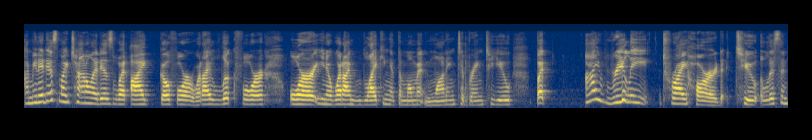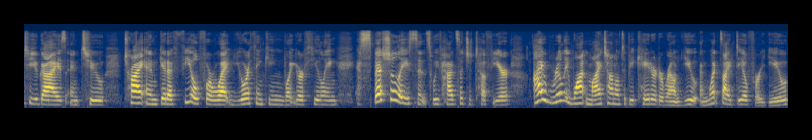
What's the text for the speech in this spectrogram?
I mean, it is my channel. It is what I go for, or what I look for, or, you know, what I'm liking at the moment and wanting to bring to you. But I really try hard to listen to you guys and to try and get a feel for what you're thinking, what you're feeling, especially since we've had such a tough year. I really want my channel to be catered around you and what's ideal for you.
